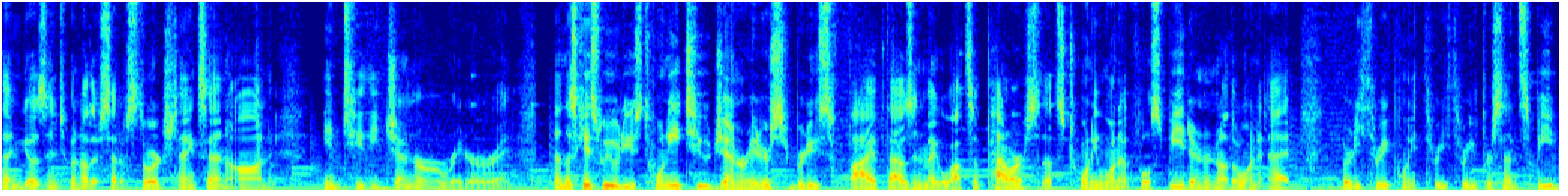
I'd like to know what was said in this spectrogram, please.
then goes into another set of storage tanks and on into the generator array. In this case, we would use 22 generators to produce 5,000 megawatts of power. So that's 21 at full speed and another one at 33.33% speed.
